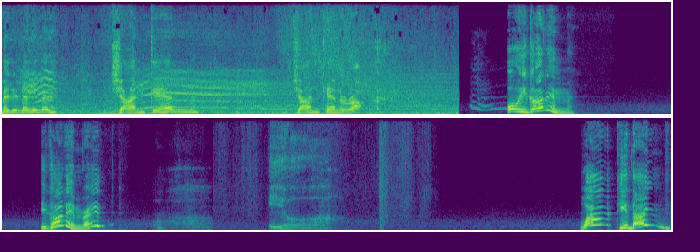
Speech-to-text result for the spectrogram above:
Belly belly belly Janken John can rock Oh he got him! He got him, right? いいよ What? He died?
